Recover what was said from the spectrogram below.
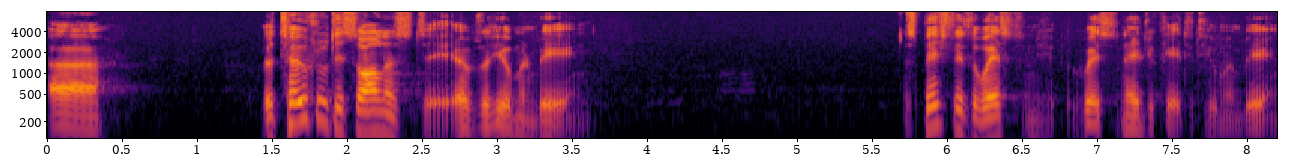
uh, the total dishonesty of the human being, especially the Western, Western educated human being,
